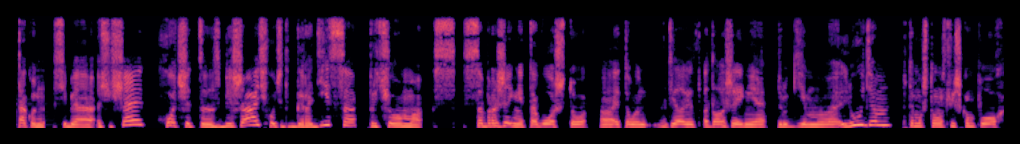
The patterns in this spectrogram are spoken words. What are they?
Так он себя ощущает, хочет э, сбежать, хочет отгородиться, причем с соображения того, что а, это он делает одолжение другим а, людям, потому что он слишком плох.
